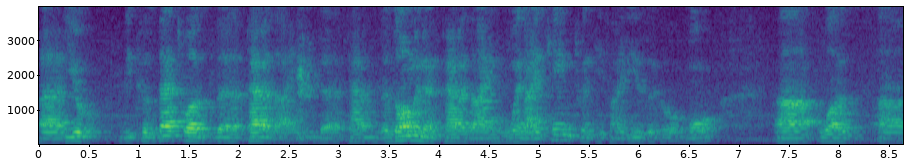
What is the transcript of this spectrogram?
uh, Europe because that was the paradigm, the, the dominant paradigm when I came 25 years ago or more, uh, was uh,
